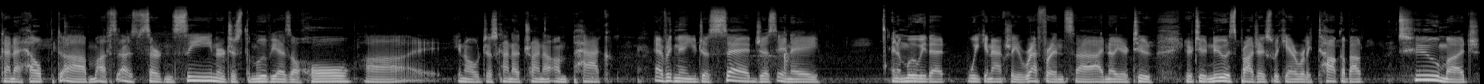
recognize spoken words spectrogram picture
kind of helped um, a, a, certain scene or just the movie as a whole? Uh, you know, just kind of trying to unpack everything that you just said, just in a in a movie that we can actually reference. Uh, I know your two your two newest projects we can't really talk about too much.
